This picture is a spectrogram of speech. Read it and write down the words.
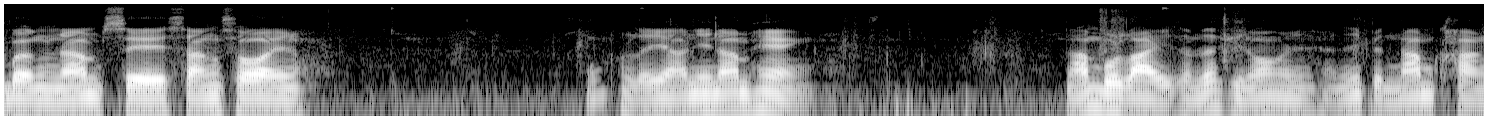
เบิ่งน้ำเซซังซอยเนาะระยะนี้น้ำแห้ง น้ำโบไหลสำหรับพี่น้องเลยอันนี้เป็นน้ำขัง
